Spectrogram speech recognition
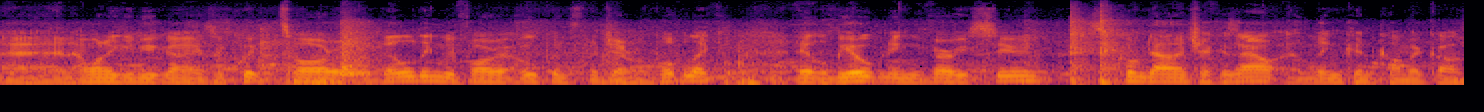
and I want to give you guys a quick tour of the building before it opens to the general public. It'll be opening very soon, so come down and check us out at Lincoln Comic Con.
